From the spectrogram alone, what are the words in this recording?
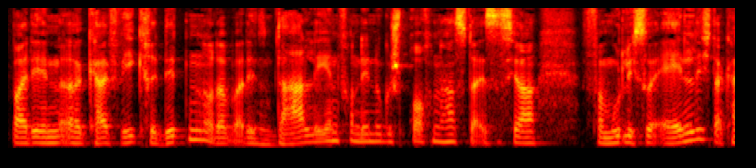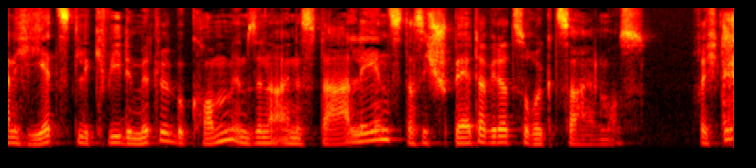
Bei den äh, KfW-Krediten oder bei diesen Darlehen, von denen du gesprochen hast, da ist es ja vermutlich so ähnlich. Da kann ich jetzt liquide Mittel bekommen im Sinne eines Darlehens, das ich später wieder zurückzahlen muss. Richtig?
